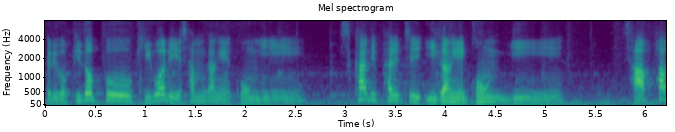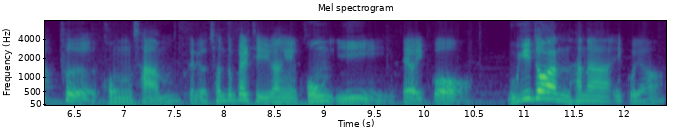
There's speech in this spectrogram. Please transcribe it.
그리고 비도프 귀걸이 3강의 02 스카디 팔찌 2강의 02 사파프 03 그리고 천둥 벨트 2강의 02 되어 있고 무기도안 하나 있고요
